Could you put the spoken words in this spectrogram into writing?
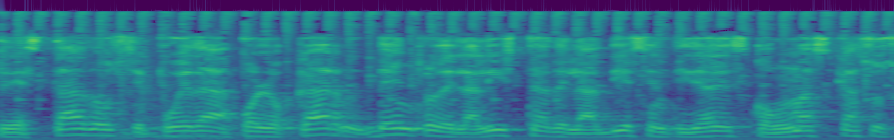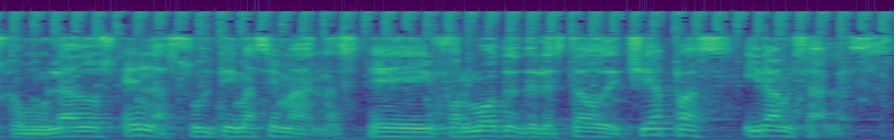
Estado se pueda colocar dentro de la lista de las 10 entidades con más casos acumulados en las últimas semanas. Eh, informó desde el estado de Chiapas, Iram Salas.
